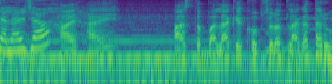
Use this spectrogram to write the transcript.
चलल जाओ। हाय हाय आज तो बला के खूबसूरत लागत तारू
